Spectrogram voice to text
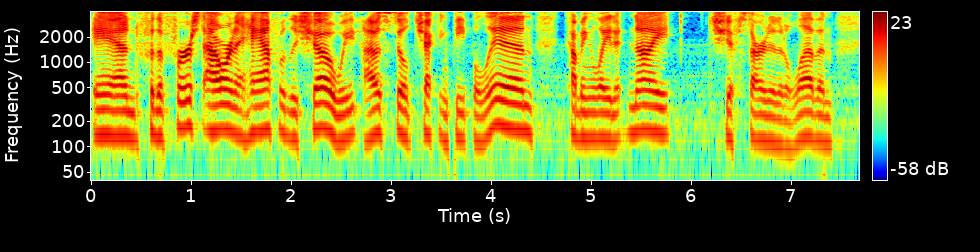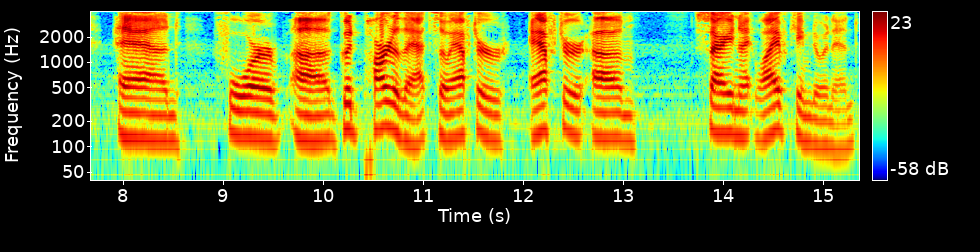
And for the first hour and a half of the show, we I was still checking people in, coming late at night. Shift started at eleven, and for a good part of that, so after after um, Saturday Night Live came to an end,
